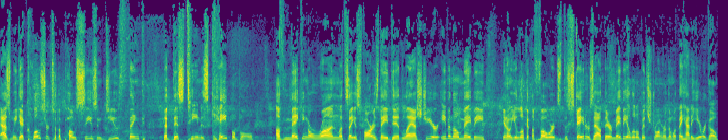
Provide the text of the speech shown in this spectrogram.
as we get closer to the postseason, do you think that this team is capable – of making a run, let's say as far as they did last year, even though maybe, you know, you look at the forwards, the skaters out there, maybe a little bit stronger than what they had a year ago.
